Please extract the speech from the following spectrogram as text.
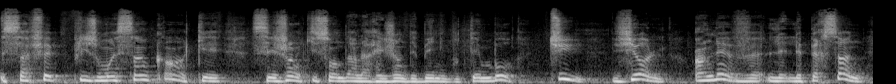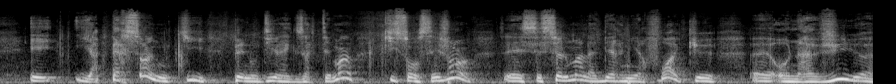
Ça fait plus ou moins cinq ans que ces gens qui sont dans la région de Beni Butembo tuent, violent, enlèvent les, personnes. Et il n'y a personne qui peut nous dire exactement qui sont ces gens. C'est seulement la dernière fois que euh, on a vu euh,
